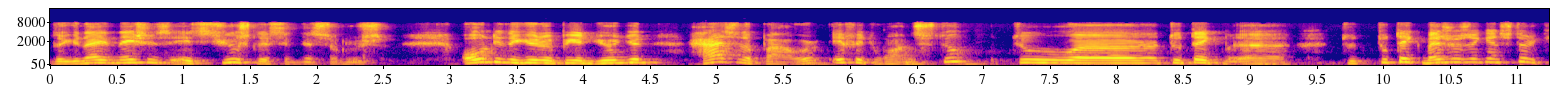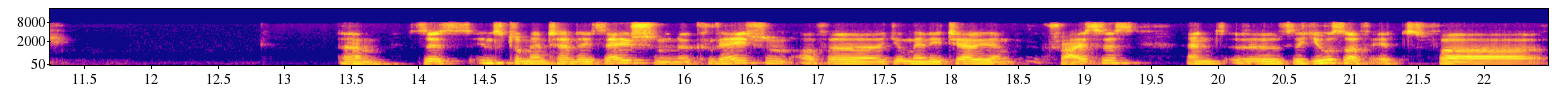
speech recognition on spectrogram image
the United Nations is useless in this solution. Only the European Union has the power, if it wants to, to uh, to take uh, to to take measures against Turkey. Um, this instrumentalization, the creation of a humanitarian crisis, and uh, the use of it for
